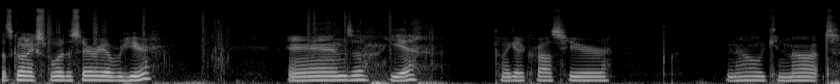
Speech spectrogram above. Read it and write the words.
let's go and explore this area over here. And, uh, yeah. Can we get across here? No, we cannot.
